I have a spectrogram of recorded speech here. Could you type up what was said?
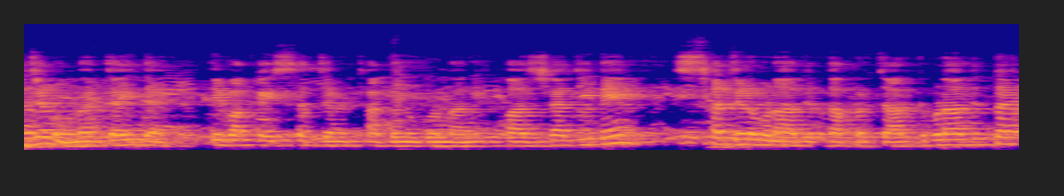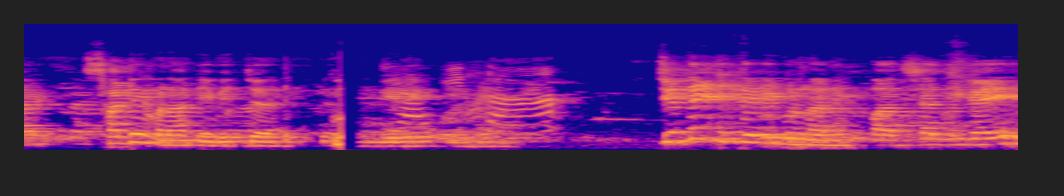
ਸੱਜਣ ਹੋਣਾ ਚਾਹੀਦਾ ਤੇ ਵਾਕਈ ਸੱਜਣ ਠੱਗ ਨੂੰ ਗੁਰੂ ਨਾਨਕ ਪਾਤਸ਼ਾਹ ਜੀ ਨੇ ਸੱਜਣ ਬਣਾ ਦਿੱਤਾ, ਪ੍ਰਚਾਰਕ ਬਣਾ ਦਿੱਤਾ ਸਾਡੇ ਮਨਾਂ ਦੇ ਵਿੱਚ ਗੁਰੂ ਕੋਲ ਹੈ ਜਿੱਥੇ ਜਿੱਥੇ ਵੀ ਗੁਰੂ ਨਾਨਕ ਪਾਤਸ਼ਾਹ ਜੀ ਗਏ,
